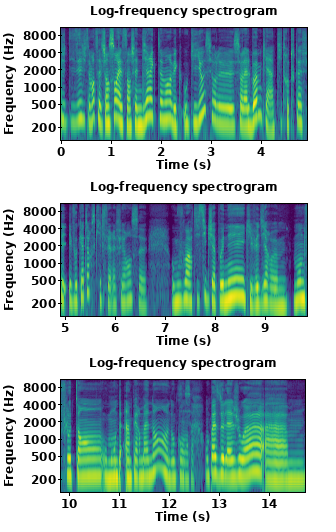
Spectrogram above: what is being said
je disais justement, cette chanson, elle s'enchaîne directement avec Ukiyo sur le sur l'album, qui a un titre tout à fait évocateur, parce qu'il fait référence euh, au mouvement artistique japonais, qui veut dire euh, monde flottant ou monde impermanent. Donc on, on passe de la joie à, hum,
